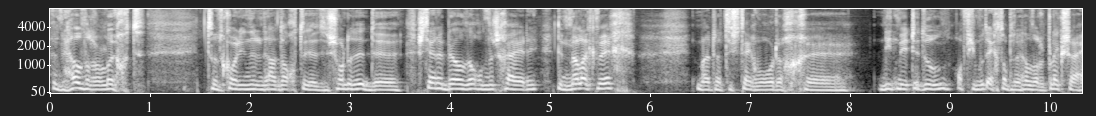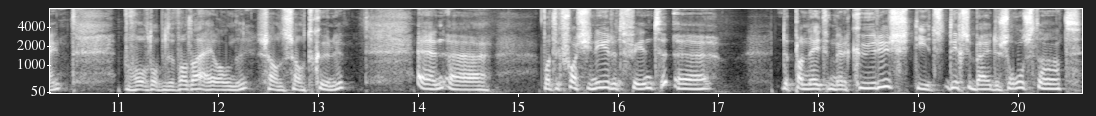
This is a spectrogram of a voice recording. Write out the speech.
een heldere lucht. Toen kon je inderdaad nog de, de, zonne, de sterrenbeelden onderscheiden, de melkweg. Maar dat is tegenwoordig eh, niet meer te doen. Of je moet echt op een heldere plek zijn. Bijvoorbeeld op de Waddeneilanden zou, zou het kunnen. En eh, wat ik fascinerend vind, de planeet Mercurius, die het dichtst bij de zon staat,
